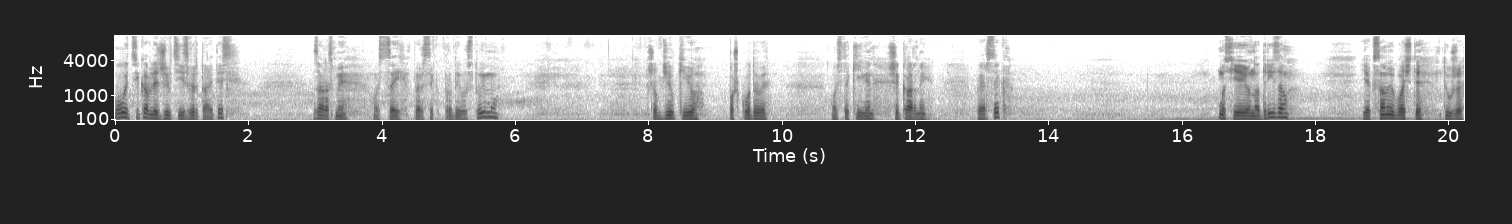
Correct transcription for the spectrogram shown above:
Кого цікавлять живці, звертайтесь. Зараз ми ось цей персик продегустуємо, щоб бджілки його пошкодили. Ось такий він шикарний персик. Ось я його надрізав. Як самі бачите, дуже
